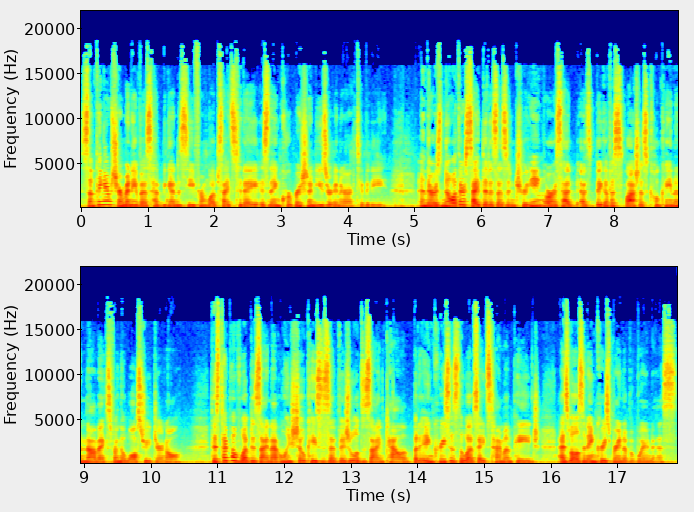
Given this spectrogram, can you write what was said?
Something I'm sure many of us have begun to see from websites today is the incorporation of user interactivity. And there is no other site that is as intriguing or has had as big of a splash as Cocainenomics from the Wall Street Journal. This type of web design not only showcases a visual design talent, but it increases the website's time on page, as well as an increased brand of awareness.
